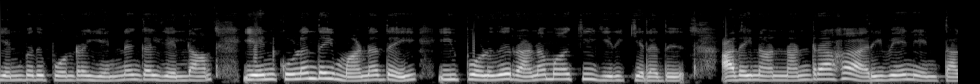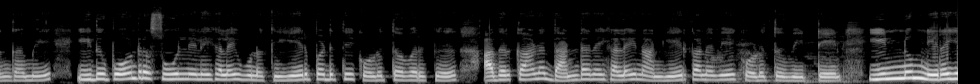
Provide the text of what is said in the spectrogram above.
என்பது போன்ற எண்ணங்கள் எல்லாம் என் குழந்தை மனதை இப்பொழுது ரணமாக்கி இருக்கிறது. அதை நான் நன்றாக அறிவேன் என் தங்கமே. இது போன்ற சூழ்நிலைகளை உனக்கு ஏற்படுத்தி கொடுத்தவருக்கு அதற்கான தண்டனைகளை நான் ஏற்கனவே கொடுத்து விட்டேன். இன்னும் நிறைய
